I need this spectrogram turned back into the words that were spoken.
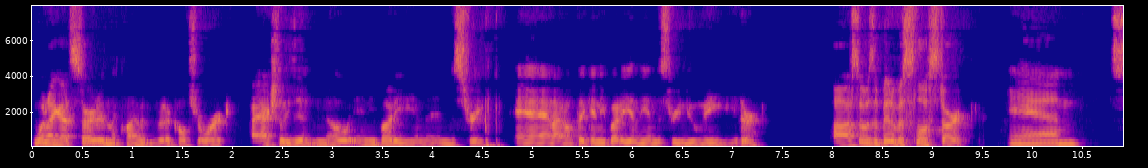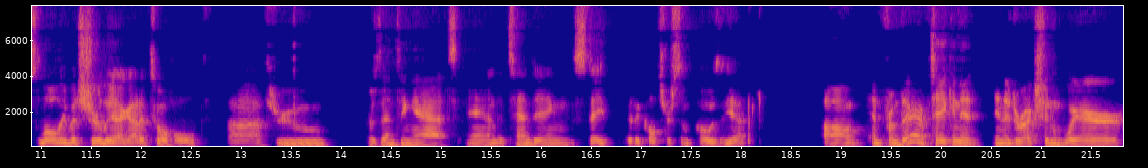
when I got started in the climate viticulture work, I actually didn't know anybody in the industry, and I don't think anybody in the industry knew me either. Uh, so it was a bit of a slow start, and slowly but surely, I got it to a hold uh, through presenting at and attending state viticulture symposia. Um, and from there, I've taken it in a direction where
